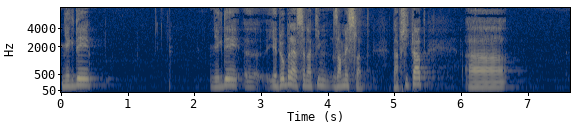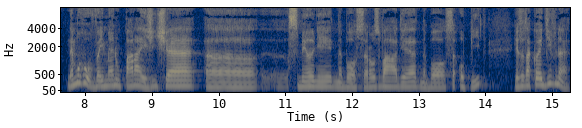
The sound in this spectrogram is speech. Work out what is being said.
Někdy, někdy je dobré se nad tím zamyslet. Například nemohu ve jménu Pána Ježíše smilnit nebo se rozvádět nebo se opít. Je to takové divné.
